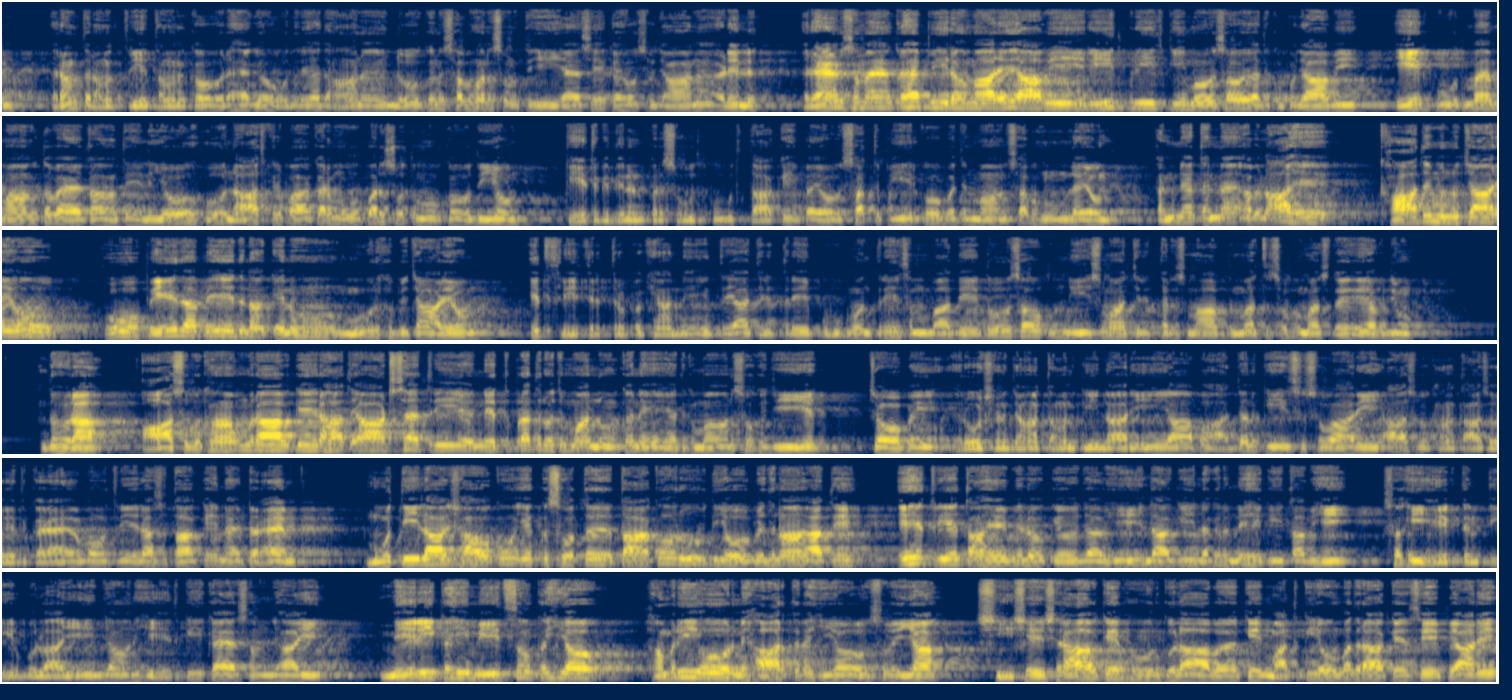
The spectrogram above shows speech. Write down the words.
ਰਮਤ ਰਮਤ ਤ੍ਰਿਏ ਤਮਨ ਕੋ ਰਹਿ ਗਿਓ ਉਦਰ ਅਧਾਨ। ਲੋਗਨ ਸਭਨ ਸੁਣਤੀ ਐਸੇ ਕਹੋ ਸੁਜਾਨ। ਅੜਿਲ ਰਹਿਣ ਸਮੈ ਗ੍ਰਹਿ ਪੀਰ ਹਮਾਰੇ ਆਵੀ। ਰੀਤ ਪ੍ਰੀਤ ਕੀ ਮੋ ਸੋ ਅਦਕ ਪੁਜਾਵੀ। ਏਕ ਪੂਤ ਮੈਂ ਮੰਗ ਤਵੈ ਤਾਂ ਤੇ ਲਿਓ। ਹੋ ਨਾਥ ਕਿਰਪਾ ਕਰ ਮੋ ਪਰ ਸੁਤ ਮੋ ਕੋ ਦਿਓ। ਕੇਤਕ ਦਿਨਨ ਪਰਸੂਤ ਪੂਤ ਤਾਕੇ ਪਇਓ। ਸਤ ਪੀਰ ਕੋ ਬਚਨ ਮਾਨ ਸਭ ਹੂੰ ਲਿਓ ਤੰਨਿ ਤੰਨਿ ਅਬਲਾਹੇ ਖਾਦਮ ਨੁਚਾਰਿਓ, ਹੋ ਭੇਦ ਅਪੇਦ ਨਾ ਕਿਨਹੂ, ਮੂਰਖ ਵਿਚਾਰਿਓ। ਇਤ ਸ੍ਰੀ ਚਰਿਤ੍ਰ ਪਖਿਆਨੇ, ਤ੍ਰਿਆ ਚਰਿਤਰੇ ਭੂਪ ਮੰਤਰੀ ਸੰਵਾਦੇ 219ਵਾਂ ਚਰਿਤ੍ਰ ਸਮਾਪਤ ਮਸਤ ਸੁਭ ਮਸਤ ਅਵਜੂ। ਦੋਹਰਾ, ਆਸ ਬਖਾਂ ਉਮਰਾਵ ਕੇ ਰਹਾਤ, ਆਠ ਸੈ ਤ੍ਰੀ ਨਿਤ ਪ੍ਰਤ ਰੁਚ ਮਾਨੋ ਕਨੇ, ਅਦਕ ਮਾਨ ਸੁਖ ਜੀ ਚਉਪਈ ਰੋਸ਼ਨ ਜਹਾਂ ਤਮਨ ਕੀ ਨਾਰੀ, ਆਪ ਹਾਦਨ ਕੀ ਸੁਸਵਾਰੀ, ਆਸ ਬਖਾਂ ਤਾਸ ਹੋਇਤ ਕਰੈ ਬਹੁ ਤ੍ਰੀ ਰਸ ਤਾਕੇ ਨਹਿ ਢਰੈ। ਮੋਤੀ ਲਾਲ ਸ਼ਾਹ ਕੋ ਇਕ ਸੁਤ, ਤਾ ਕੋ ਰੂਪ ਦਿਓ ਵਿਧਨਾ ਆਤੇ। ਇਹ ਤ੍ਰਿਏ ਤਾਹੇ ਮਿਲੋ ਕਿਉ ਜਾਵੀ ਲਾਗੀ ਲਗਨ ਨੇਹ ਕੀ ਤਬਹੀ ਸਖੀ ਏਕ ਦਿਨ ਧੀਰ ਬੁਲਾਈ, ਜਾਨ ਹੇਤ ਕੀ ਕਹਿ ਸਮਝਾਈ। ਮੇਰੀ ਕਹੀ ਮੀਤ ਸੋ ਕਹੀਓ ਹਮਰੀ ਓਰ ਨਿਹਾਰਤ ਰਹੀਓ ਸਵਈਆ ਸ਼ੀਸ਼ੇ ਸ਼ਰਾਬ ਕੇ ਫੂਲ ਗੁਲਾਬ ਕੇ ਮਤ ਕੀਓ ਮਦਰਾ ਕੇ ਸੇ ਪਿਆਰੇ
